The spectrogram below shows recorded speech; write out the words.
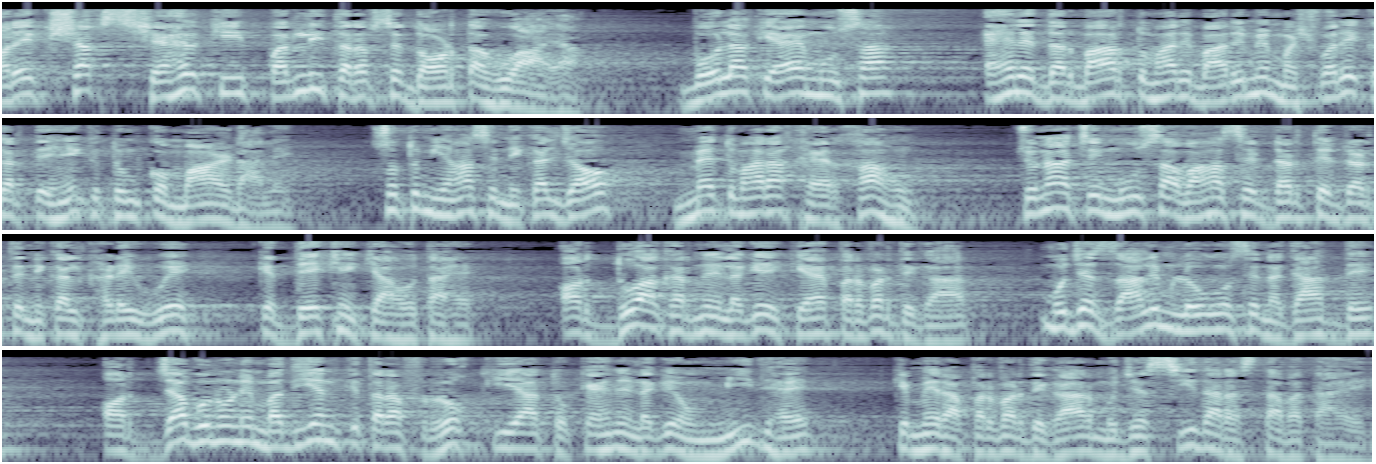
और एक शख्स शहर की परली तरफ से दौड़ता हुआ आया बोला कि अय मूसा अहले दरबार तुम्हारे बारे में मशवरे करते हैं कि तुमको मार डालें। सो तुम यहाँ से निकल जाओ, मैं तुम्हारा खैर खा हूँ। चुनाचे मूसा वहाँ से डरते डरते निकल खड़े हुए कि देखें क्या होता है। और दुआ करने लगे कि परवरदिगार, मुझे जालिम लोगों से नजात दे। और जब उन्होंने मदियन की तरफ़ रुख किया तो कहने लगे, उम्मीद है कि मेरा परवरदिगार मुझे सीधा रास्ता बताए।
